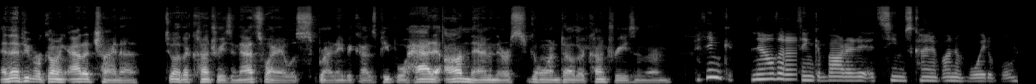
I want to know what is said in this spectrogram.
And then people were going out of China to other countries, and that's why it was spreading because people had it on them and they were going to other countries. And then, I think now that I think about it, it seems kind of unavoidable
